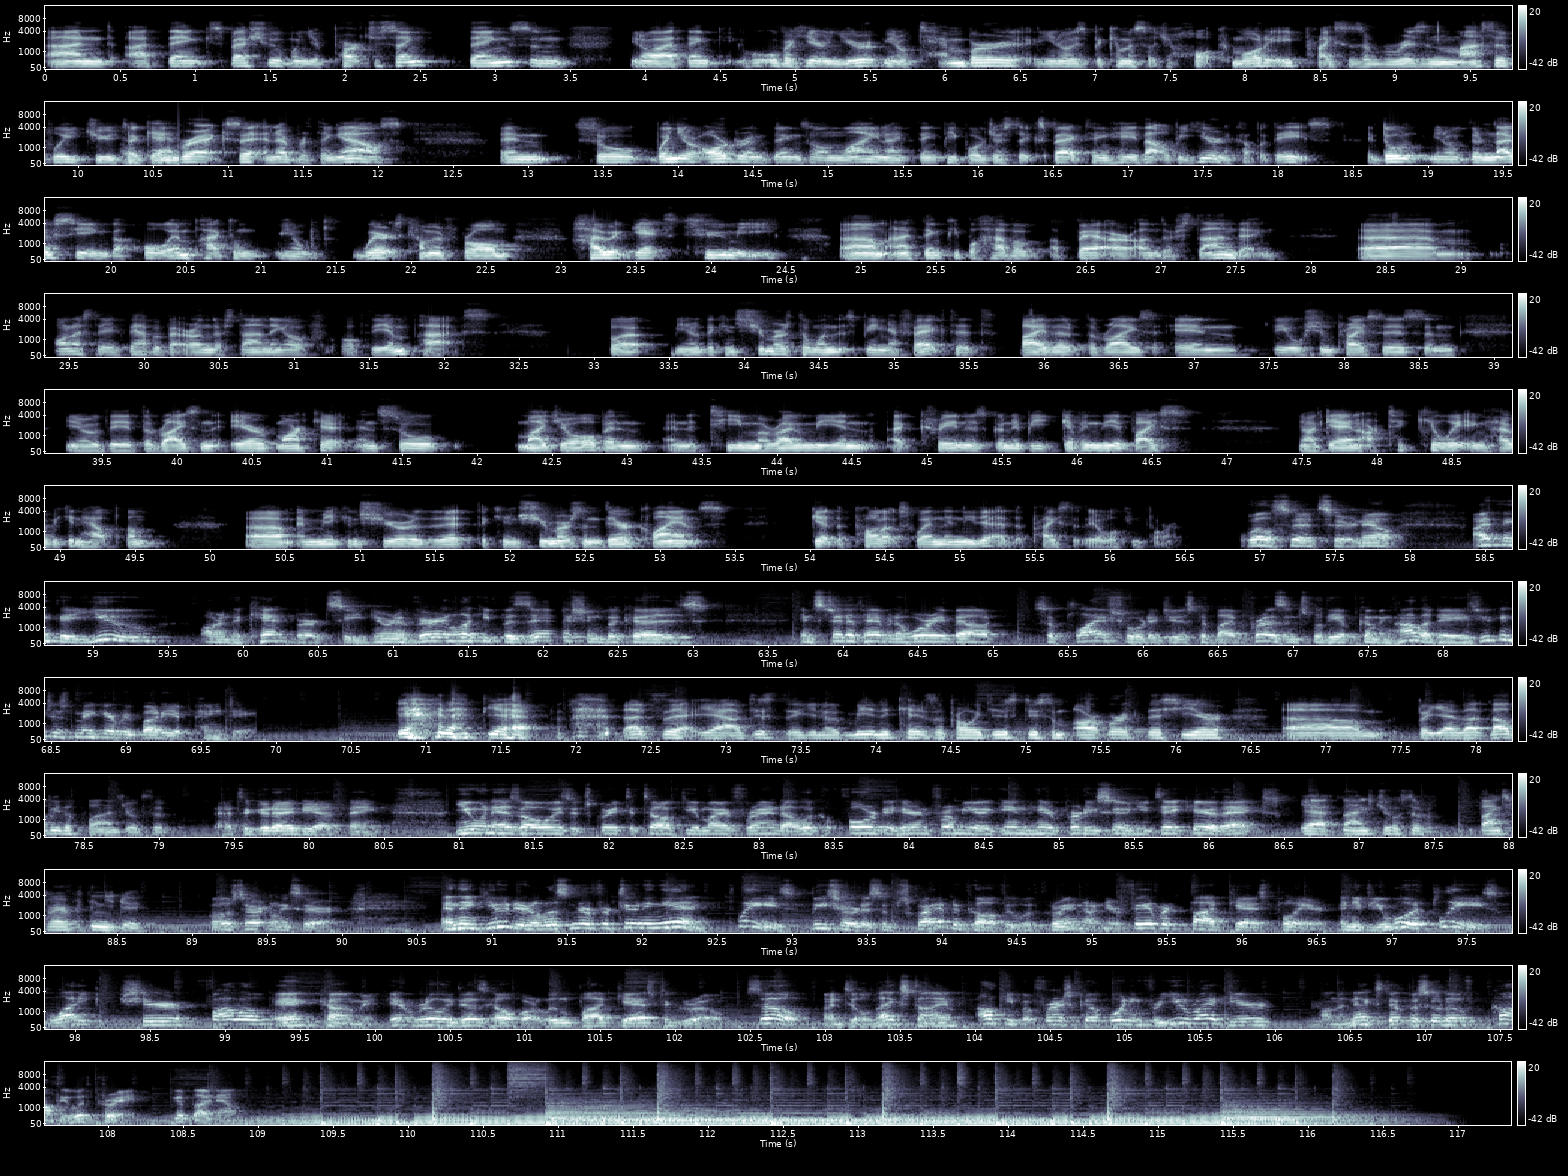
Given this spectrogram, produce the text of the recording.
And I think, especially when you're purchasing things, and you know, I think over here in Europe, you know, timber, you know, is becoming such a hot commodity. Prices have risen massively due to again mm-hmm. Brexit and everything else. And so when you're ordering things online, I think people are just expecting, hey, that'll be here in a couple of days. And don't, you know, they're now seeing the whole impact on, you know, where it's coming from, how it gets to me. Um, and I think people have a, a better understanding. Um, honestly, they have a better understanding of of the impacts. But you know, the consumer is the one that's being affected by the, the rise in the ocean prices and you know the the rise in the air market. And so my job and, and the team around me and at Crane is going to be giving the advice. You know, again, articulating how we can help them um, and making sure that the consumers and their clients get the products when they need it at the price that they're looking for. Well said, sir. Now, I think that you are in the catbird seat. You're in a very lucky position because instead of having to worry about supply shortages to buy presents for the upcoming holidays, you can just make everybody a painting. Yeah, yeah, that's it. Yeah, I'm just you know, me and the kids will probably just do some artwork this year. Um, but yeah, that that'll be the plan, Joseph. That's a good idea, I think. Ewan, as always, it's great to talk to you, my friend. I look forward to hearing from you again here pretty soon. You take care. Thanks. Yeah, thanks, Joseph. Thanks for everything you do. Most certainly, sir. And thank you, dear listener, for tuning in. Please be sure to subscribe to Coffee with Crane on your favorite podcast player. And if you would, please like, share, follow, and comment. It really does help our little podcast to grow. So until next time, I'll keep a fresh cup waiting for you right here on the next episode of Coffee with Crane. Goodbye now.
